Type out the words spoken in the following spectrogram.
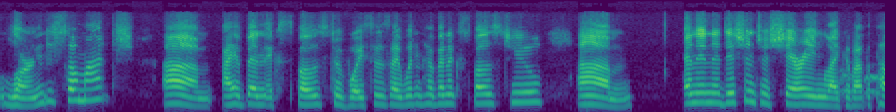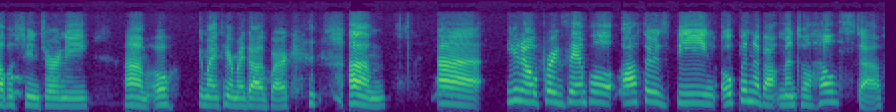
learned so much. Um, i have been exposed to voices i wouldn't have been exposed to. Um, and in addition to sharing like about the publishing journey um, oh you might hear my dog bark. Um, uh, you know for example authors being open about mental health stuff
